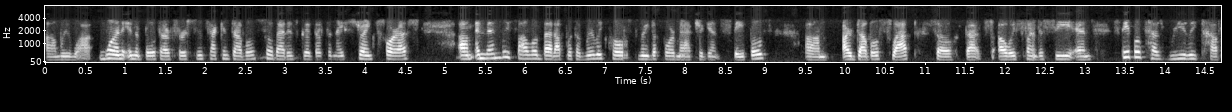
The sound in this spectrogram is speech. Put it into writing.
Um, we won in both our first and second doubles, so that is good. That's a nice strength for us. Um, and then we followed that up with a really close three to four match against Staples. Um, our double swept, so that's always fun to see. And Staples has really tough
